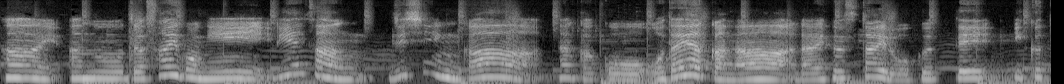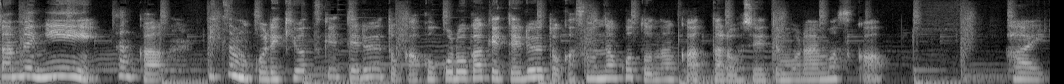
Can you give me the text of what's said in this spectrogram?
はい、あのじゃあ最後にりえさん自身がなんかこう穏やかなライフスタイルを送っていくためになんかいつもこれ気をつけてるとか心がけてるとかそんなことなんかあったら教えてもらえますか？はい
